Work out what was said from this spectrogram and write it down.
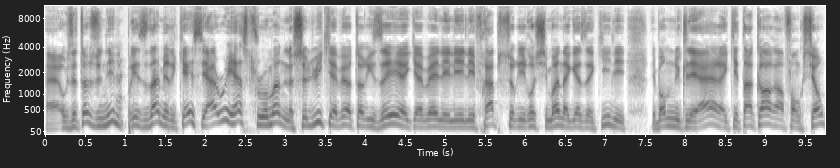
Euh, aux États-Unis, le président américain, c'est Harry S. Truman, celui qui avait autorisé, euh, qui avait les, frappes sur Hiroshima, Nagasaki, les, bombes nucléaires, et qui est encore en fonction.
